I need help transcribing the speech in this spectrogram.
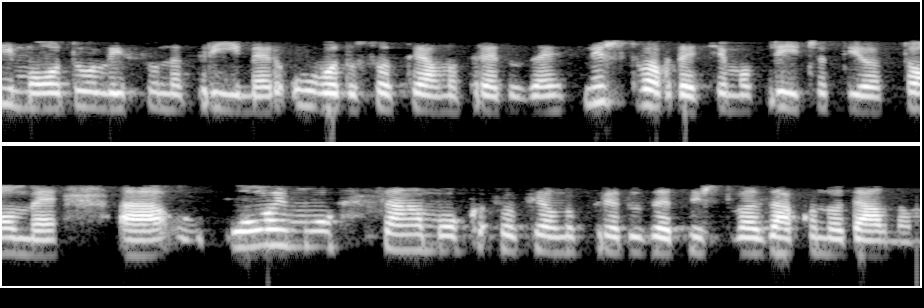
Ti moduli su, na primjer, uvod u socijalno preduzetništvo, gde ćemo pričati o tome o pojmu samog socijalnog preduzetništva, zakonodavnom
